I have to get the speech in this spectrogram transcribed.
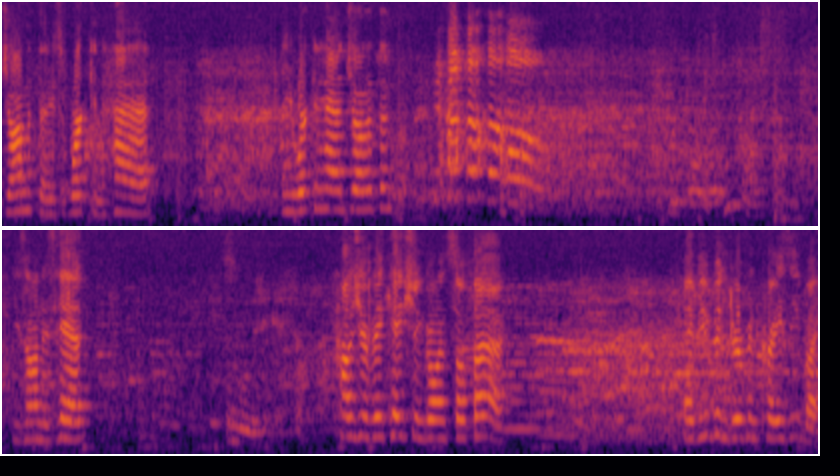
Jonathan is working hard. Are you working hard, Jonathan? No! He's on his head. How's your vacation going so far? Have you been driven crazy by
